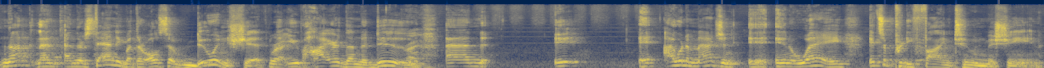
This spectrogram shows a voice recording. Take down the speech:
not and, and they're standing, but they're also doing shit Right. that you've hired them to do, Right. and it. It, I would imagine, in a way, it's a pretty fine-tuned machine,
